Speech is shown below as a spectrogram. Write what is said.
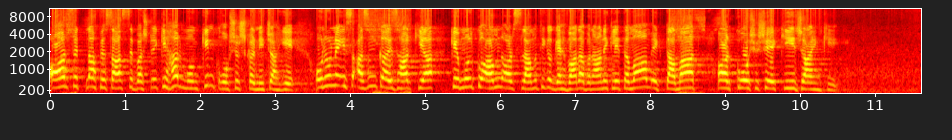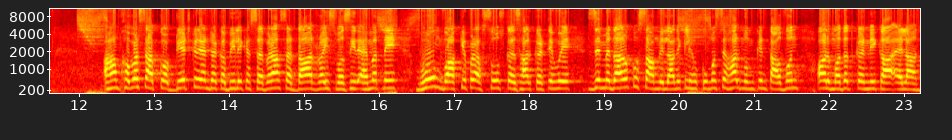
और फितना फसाद से बचने की हर मुमकिन कोशिश करनी चाहिए। उन्होंने इस अज़म का इजहार किया कि मुल्क को अमन और सलामती का गहवारा बनाने के लिए तमाम इकदाम और कोशिशें की जाएँगी। अहम खबर से आपको अपडेट करें अंडर कबीले के सरबरा सरदार रईस वज़ीर अहमद ने भूम वाक्य पर अफसोस का इजहार करते हुए जिम्मेदारों को सामने लाने के लिए हुकूमत से हर मुमकिन ताउन और मदद करने का ऐलान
